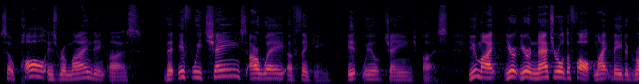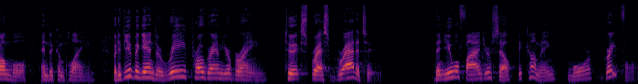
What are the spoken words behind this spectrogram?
So, Paul is reminding us that if we change our way of thinking, it will change us. You might, your, your natural default might be to grumble and to complain. But if you begin to reprogram your brain to express gratitude, then you will find yourself becoming more grateful.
